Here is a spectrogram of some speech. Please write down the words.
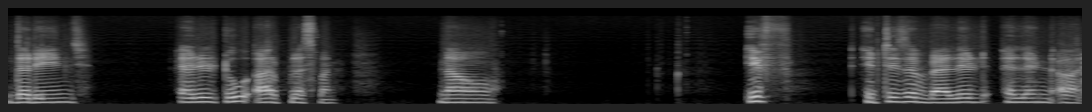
the range L to R plus 1 now if it is a valid L and R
